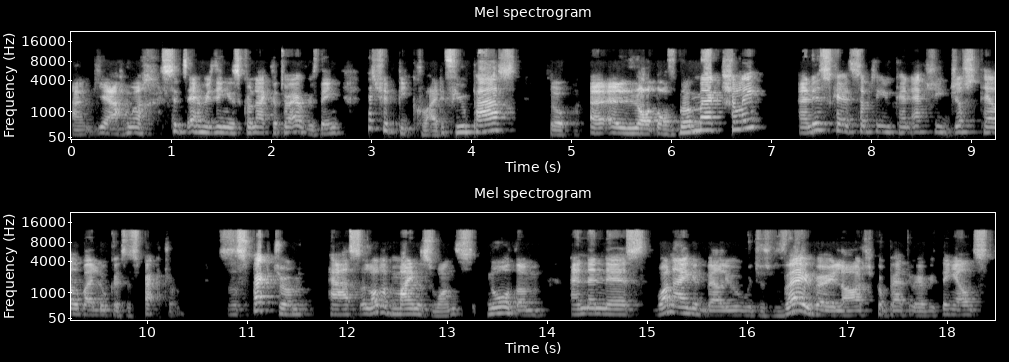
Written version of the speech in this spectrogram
And yeah, well, since everything is connected to everything, there should be quite a few paths. So a, a lot of them actually. And this is something you can actually just tell by look at the spectrum. So the spectrum has a lot of minus ones, ignore them, and then there's one eigenvalue, which is very, very large compared to everything else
